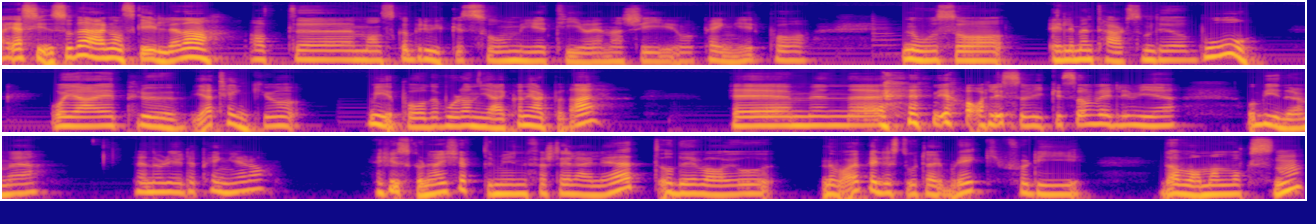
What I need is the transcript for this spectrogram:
Jeg syns jo det er ganske ille, da. At uh, man skal bruke så mye tid og energi og penger på noe så elementært som det å bo. Og jeg prøver Jeg tenker jo mye på det, hvordan jeg kan hjelpe deg. Uh, men uh, jeg har liksom ikke så veldig mye å bidra med når det gjelder penger, da. Jeg husker når jeg kjøpte min første leilighet, og det var jo det var et veldig stort øyeblikk, fordi da var man voksen,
